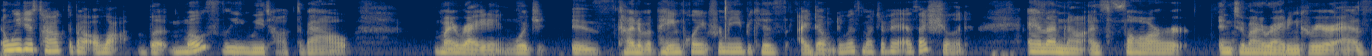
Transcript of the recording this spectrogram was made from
And we just talked about a lot, but mostly we talked about my writing, which is kind of a pain point for me because I don't do as much of it as I should. And I'm not as far into my writing career as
